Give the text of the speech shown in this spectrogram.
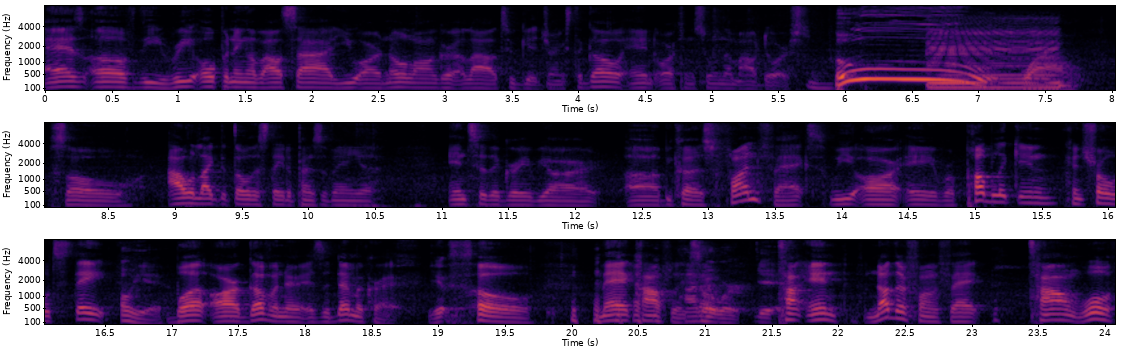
As of the reopening of outside, you are no longer allowed to get drinks to go and or consume them outdoors. Boo! Wow. So I would like to throw the state of Pennsylvania into the graveyard uh, because, fun facts, we are a Republican-controlled state. Oh, yeah. But our governor is a Democrat. Yep. So mad conflict. So work? Yeah. Tom, and another fun fact: Tom Wolf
